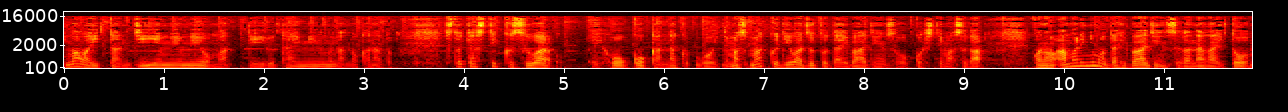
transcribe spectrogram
今は一旦 GMMA を待っているタイミングなのかなと。ストキャスティックスは方向感なく動いてます。マックディはずっとダイバージェンスを起こしてますが、このあまりにもダイバージェンスが長いと、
